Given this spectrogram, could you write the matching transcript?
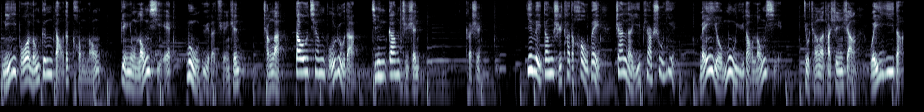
尼伯龙根岛的恐龙，并用龙血沐浴了全身，成了刀枪不入的金刚之身。可是，因为当时他的后背沾了一片树叶。没有沐浴到龙血，就成了他身上唯一的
